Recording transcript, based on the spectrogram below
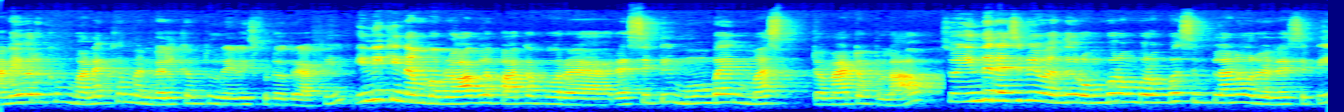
அனைவருக்கும் வணக்கம் and welcome to Revis photography இன்னைக்கு நம்ம vlogல பார்க்க போற recipe Mumbai must tomato pulao so இந்த ரெசிபி வந்து ரொம்ப ரொம்ப ரொம்ப சிம்பிளான ஒரு ரெசிபி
